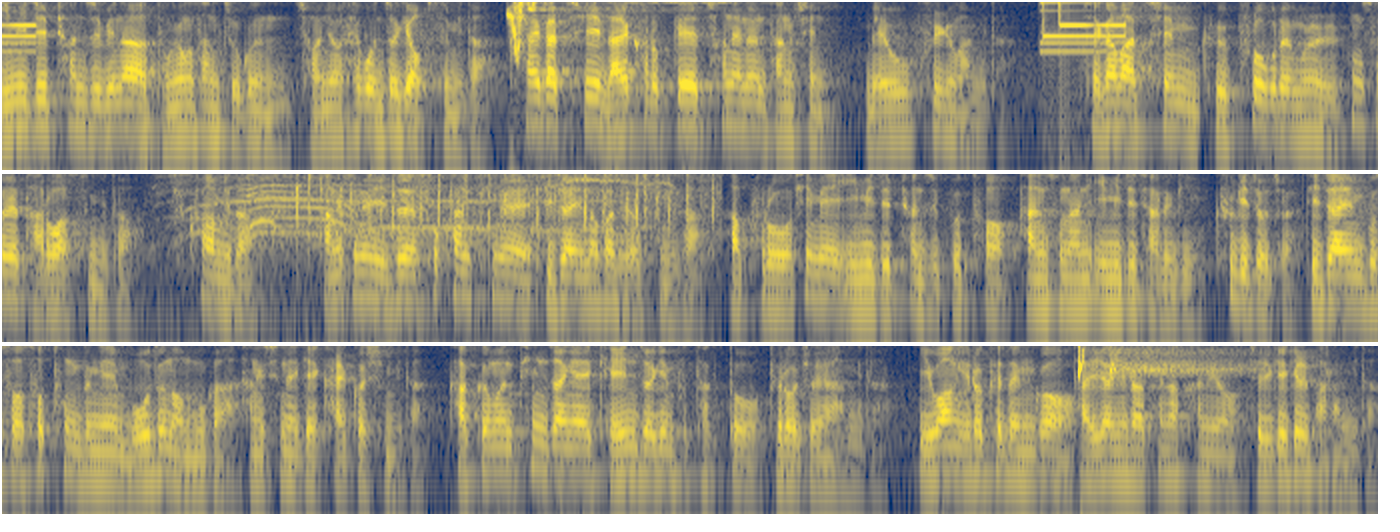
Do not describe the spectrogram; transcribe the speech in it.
이미지 편집이나 동영상 쪽은 전혀 해본 적이 없습니다. 칼같이 날카롭게 쳐내는 당신 매우 훌륭합니다. 제가 마침 그 프로그램을 평소에 다뤄왔습니다. 축하합니다. 당신은 이제 속한 팀의 디자이너가 되었습니다. 앞으로 팀의 이미지 편집부터 단순한 이미지 자르기, 크기 조절, 디자인 부서 소통 등의 모든 업무가 당신에게 갈 것입니다. 가끔은 팀장의 개인적인 부탁도 들어줘야 합니다. 이왕 이렇게 된 거 단련이라 생각하며 즐기길 바랍니다.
